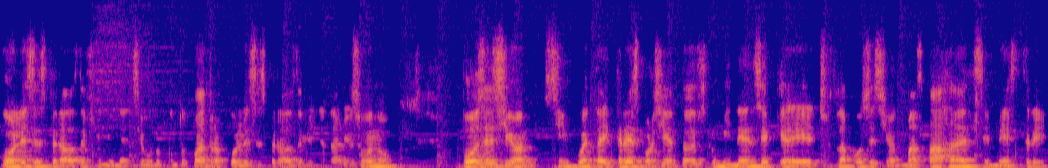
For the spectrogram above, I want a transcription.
goles esperados de Fluminense 1.4, goles esperados de Millonarios 1. Posesión 53% de Fluminense, que de hecho es la posesión más baja del semestre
